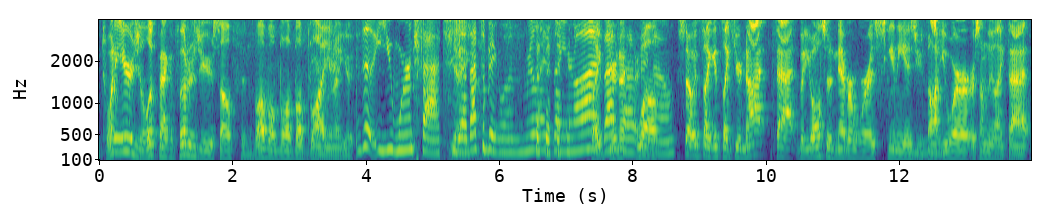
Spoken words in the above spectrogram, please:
in 20 years you'll look back at photos of yourself and blah blah blah blah blah you know you're D- you weren't fat. Yeah, Yeah, you that's a big one. Realize that you're not like that you're not fat well right now. so it's like it's like you're not fat but you also never were as skinny as you thought you were or something like that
